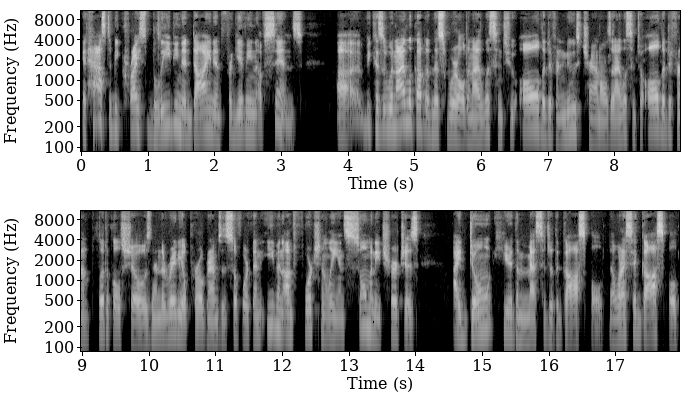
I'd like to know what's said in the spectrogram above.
it has to be Christ bleeding and dying and forgiving of sins. Uh, because when I look out in this world and I listen to all the different news channels and I listen to all the different political shows and the radio programs and so forth, and even unfortunately in so many churches, I don't hear the message of the gospel. Now, when I say gospel,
